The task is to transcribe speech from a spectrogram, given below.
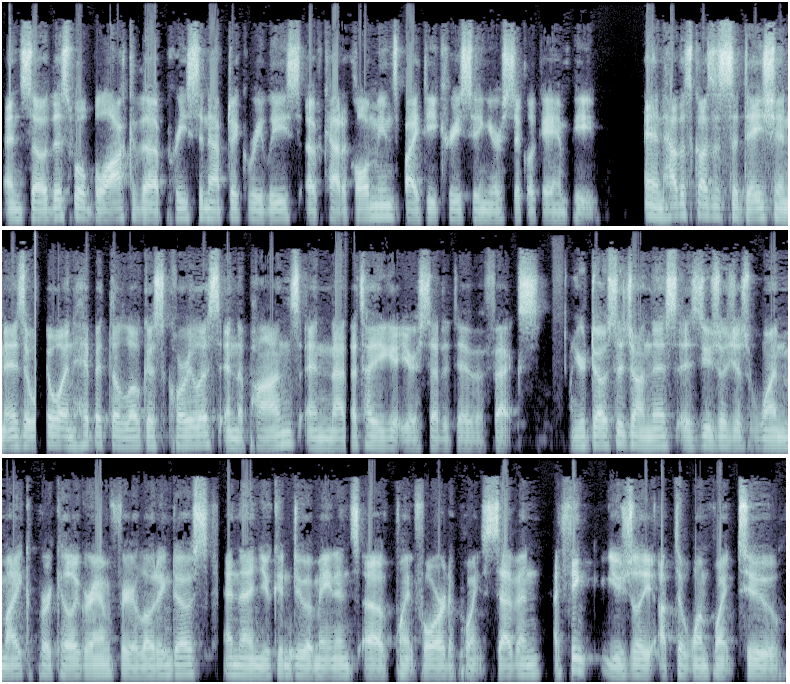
And so this will block the presynaptic release of catecholamines by decreasing your cyclic AMP. And how this causes sedation is it will inhibit the locus coeruleus in the pons, and that, that's how you get your sedative effects. Your dosage on this is usually just one mic per kilogram for your loading dose. And then you can do a maintenance of 0.4 to 0.7. I think usually up to 1.2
